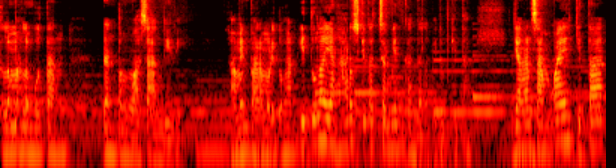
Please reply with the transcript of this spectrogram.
kelemah lembutan, dan penguasaan diri. Amin para murid Tuhan, itulah yang harus kita cerminkan dalam hidup kita. Jangan sampai kita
